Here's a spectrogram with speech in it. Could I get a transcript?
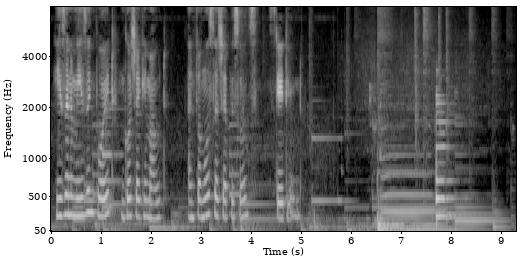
He's an amazing poet. Go check him out. And for more such episodes, stay tuned.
